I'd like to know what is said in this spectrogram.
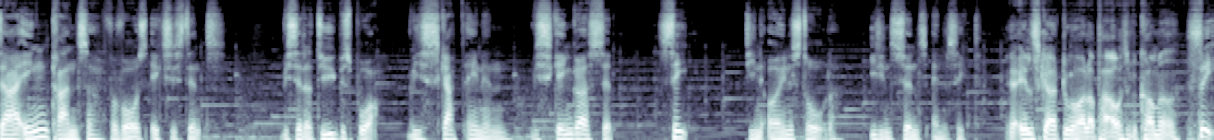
Der er ingen grænser for vores eksistens. Vi sætter dybe spor. Vi er skabt af hinanden. Vi skænker os selv. Se dine øjne stråler i din søns ansigt. Jeg elsker, at du holder pause ved kommet. Se,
